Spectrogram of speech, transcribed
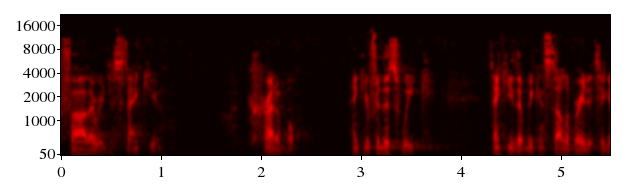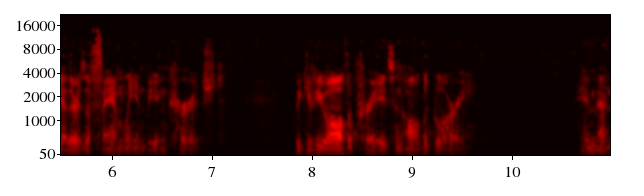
Father, we just thank you. Incredible. Thank you for this week. Thank you that we can celebrate it together as a family and be encouraged. We give you all the praise and all the glory. Amen.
